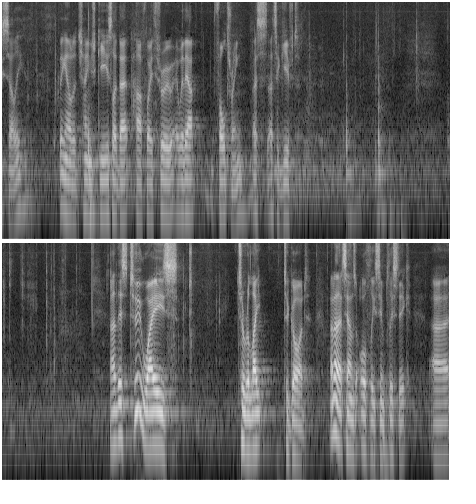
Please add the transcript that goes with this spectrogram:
Thanks, Sally. Being able to change gears like that halfway through without faltering, that's, that's a gift. Uh, there's two ways to relate to God. I know that sounds awfully simplistic, uh,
